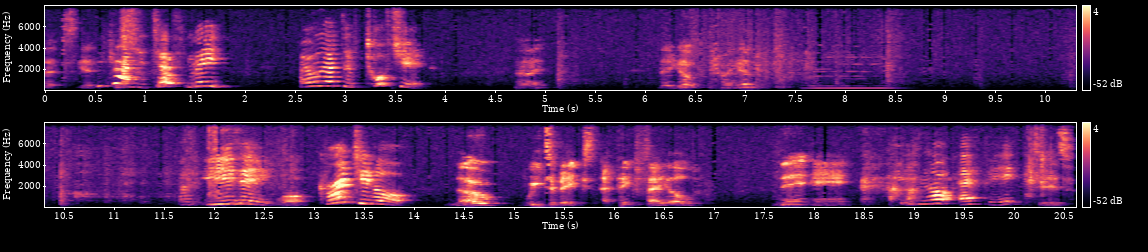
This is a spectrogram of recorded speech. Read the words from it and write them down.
Let's get You this. tried to test me. I only had to touch it. Right. There you go. Try again. That's easy. What? Crunch it up. No. Weetabix. Epic fail. Nah. It's not epic. It is.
